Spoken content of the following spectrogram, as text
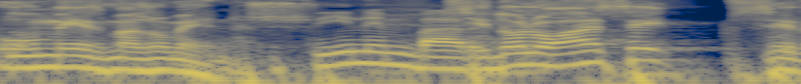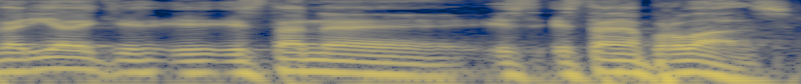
un mes más o menos. Sin embargo. Si no lo hace, se daría de que eh, están, eh, están aprobadas.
